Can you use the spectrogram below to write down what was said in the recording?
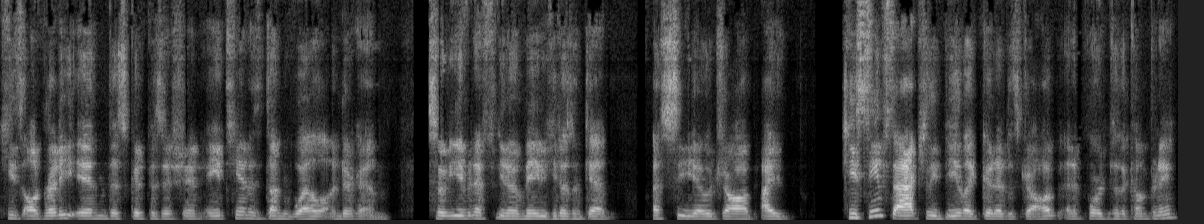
he's already in this good position. ATN has done well under him. So even if you know maybe he doesn't get a CEO job, I he seems to actually be like good at his job and important to the company.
